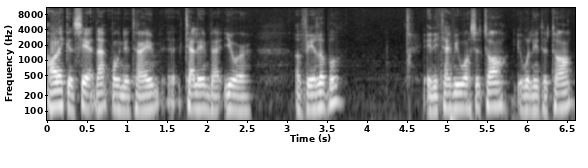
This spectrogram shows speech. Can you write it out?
all I can say at that point in time, uh, tell him that you're available. Anytime he wants to talk, you're willing to talk.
